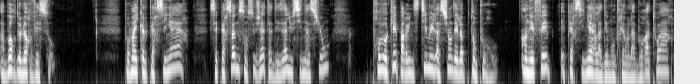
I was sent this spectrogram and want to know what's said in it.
à bord de leurs vaisseaux. Pour Michael Persinger, ces personnes sont sujettes à des hallucinations provoquées par une stimulation des lobes temporaux. En effet, Persinger l'a démontré en laboratoire,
